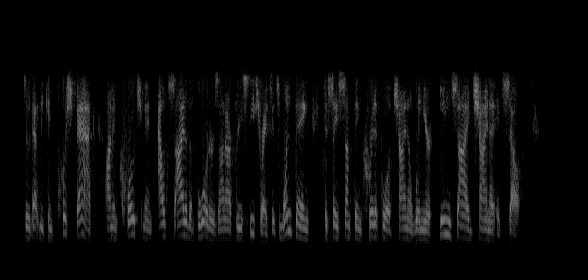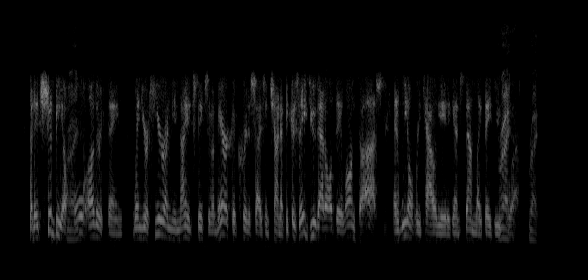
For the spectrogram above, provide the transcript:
so that we can push back on encroachment outside of the borders on our free speech rights. It's one thing to say something critical of China when you're inside China itself. But it should be a right. whole other thing when you're here in the United States of America criticizing China because they do that all day long to us, and we don't retaliate against them like they do right. to us. Right.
